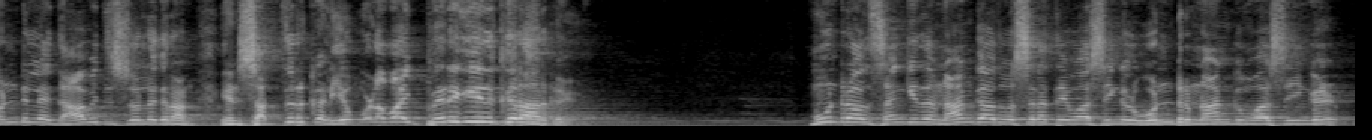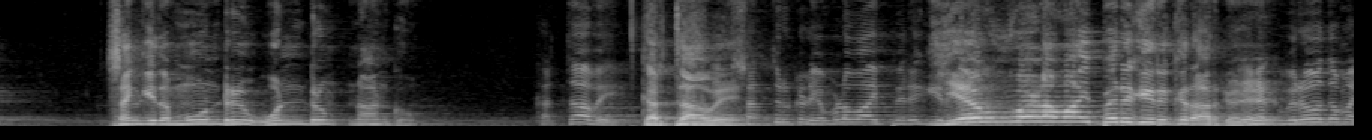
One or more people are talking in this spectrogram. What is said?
ஒன்றிலே தாவீது சொல்லுகிறான் என் சத்துருக்கள் எவ்வளவாய் பெருகி இருக்கிறார்கள்? மூன்றாவது சங்கீதம் நான்காவது வசனத்தை வாசியுங்கள். ஒன்றும் நான்கும் வாசியுங்கள். சங்கீதம் மூன்று ஒன்றும் நான்கும். கர்த்தாவே கர்த்தாவே சத்துருக்கள் எவ்வளவாய் பெருகி எவ்வளவாய் பெருகி இருக்கிறார்கள்? விரோதமா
